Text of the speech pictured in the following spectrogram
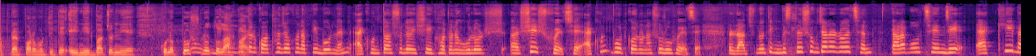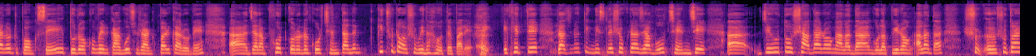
আপনার পরবর্তীতে এই নির্বাচন নিয়ে কোনো প্রশ্ন তোলা হয়। কথা যখন আপনি বললেন এখন তো আসলে সেই ঘটনাগুলোর শেষ হয়েছে। এখন ভোট গণনা শুরু হয়েছে। রাজনৈতিক বিশ্লেষক যারা রয়েছেন তারা বলছেন যে একই ব্যালট বক্সে দু রকমের কাগজ রাখবার কারণে যারা ভোট গণনা করছেন তাদের কিছুটা অসুবিধা হতে পারে হ্যাঁ। এক্ষেত্রে রাজনৈতিক বিশ্লেষকরা যা বলছেন যে যেহেতু সাদা রং আলাদা গোলাপি রং আলাদা সুতরাং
